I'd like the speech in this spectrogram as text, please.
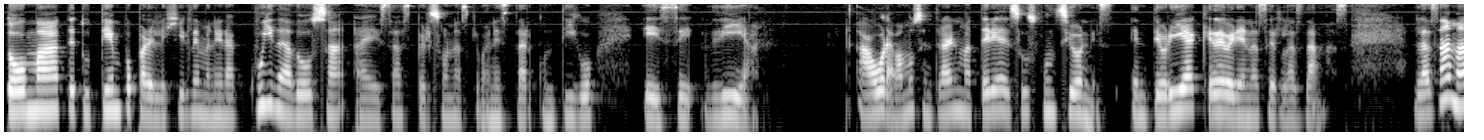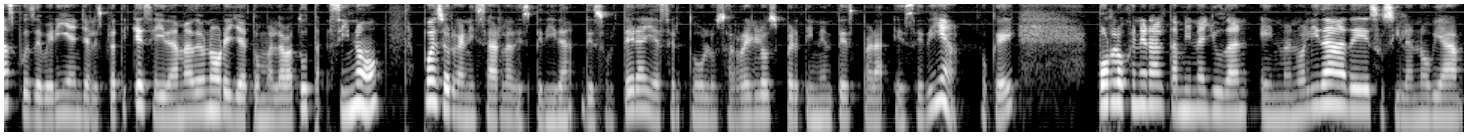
Tómate tu tiempo para elegir de manera cuidadosa a esas personas que van a estar contigo ese día. Ahora vamos a entrar en materia de sus funciones. En teoría, ¿qué deberían hacer las damas? Las damas pues deberían, ya les platiqué, si hay dama de honor, ella toma la batuta. Si no, pues organizar la despedida de soltera y hacer todos los arreglos pertinentes para ese día, ¿ok? Por lo general también ayudan en manualidades o si la novia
